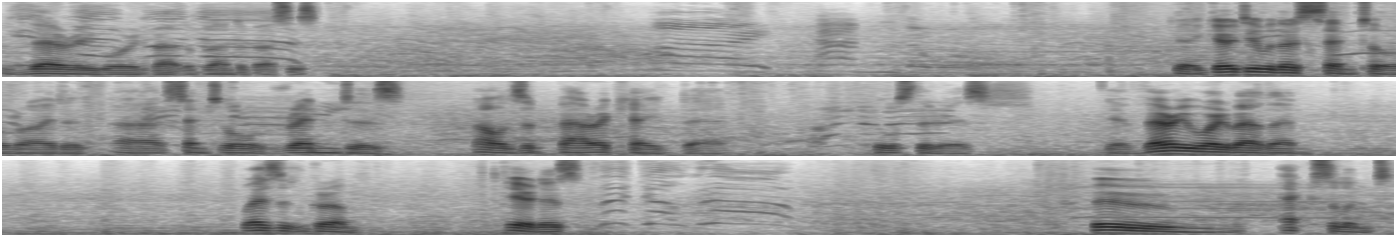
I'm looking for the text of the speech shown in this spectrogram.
very worried about the blunderbusses. Okay, go deal with those centaur rider, uh, centaur renders. Oh, there's a barricade there. Of course there is. Yeah, very worried about them. Where's Little Grum? Here it is. Boom. Excellent.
